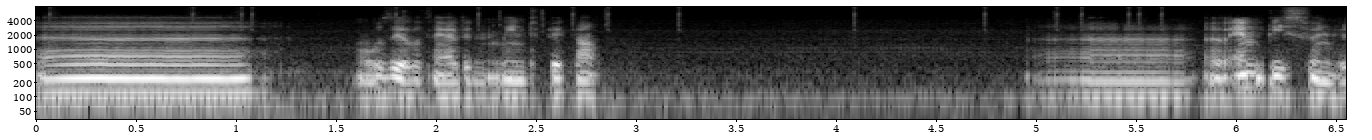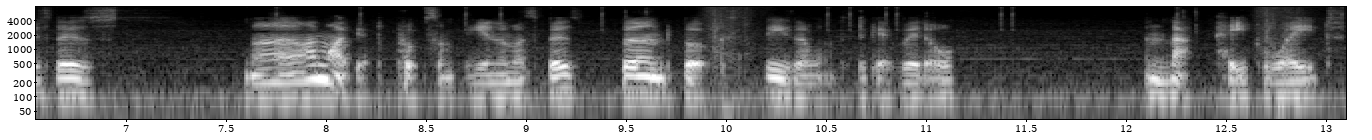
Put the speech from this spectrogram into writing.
Uh, what was the other thing I didn't mean to pick up? Uh, oh, empty syringes. There's... Uh, I might be able to put something in them, I suppose. Burnt books. These I wanted to get rid of. And that paperweight.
